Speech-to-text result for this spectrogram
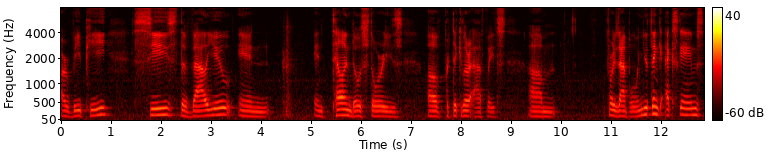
our VP, sees the value in in telling those stories of particular athletes. Um, for example, when you think X Games,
